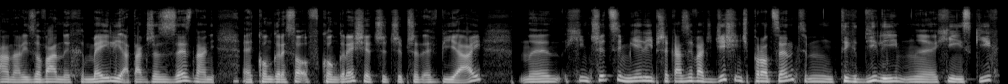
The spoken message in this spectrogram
analizowanych maili, a także z zeznań e, kongreso- w kongresie czy, czy przed FBI, Chińczycy mieli przekazywać 10% tych deali chińskich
